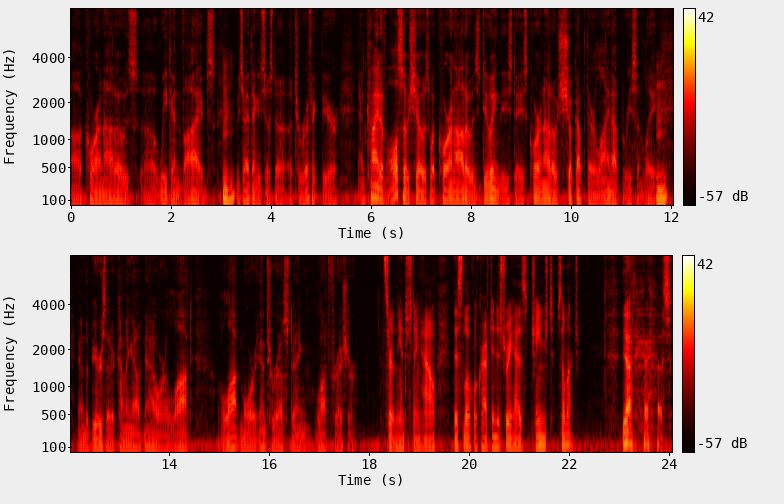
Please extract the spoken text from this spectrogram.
uh, Coronado's uh, Weekend Vibes, which I think is just a, a terrific beer and kind of also shows what Coronado is doing these days. Coronado shook up their lineup recently, and the beers that are coming out now are a lot, a lot more interesting, a lot fresher. It's certainly interesting how this local craft industry has changed so much. Yeah, it has.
